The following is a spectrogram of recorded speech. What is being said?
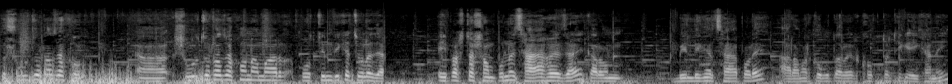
তো সূর্যটা যখন সূর্যটা যখন আমার পশ্চিম দিকে চলে যায়, এই পাশটা সম্পূর্ণ ছায়া হয়ে যায়, কারণ বিল্ডিংয়ের ছায়া পড়ে, আর আমার কবুতরের খোপটা ঠিক এইখানেই।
